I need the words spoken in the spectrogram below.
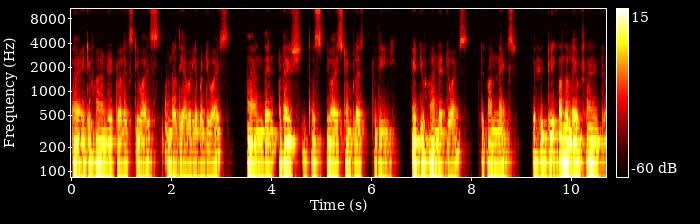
uh, 8500 12x device under the available device and then attach this device template to the 8500 device. Click on next. If you click on the left side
